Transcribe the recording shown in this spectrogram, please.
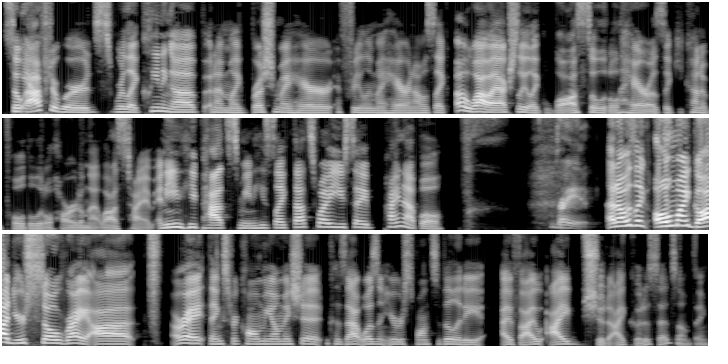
So yeah. afterwards, we're like cleaning up and I'm like brushing my hair, feeling my hair. And I was like, oh, wow, I actually like lost a little hair. I was like, you kind of pulled a little hard on that last time. And he, he pats me and he's like, that's why you say pineapple. Right. And I was like, oh my God, you're so right. Uh, all right. Thanks for calling me on my shit because that wasn't your responsibility. If I, I should, I could have said something.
